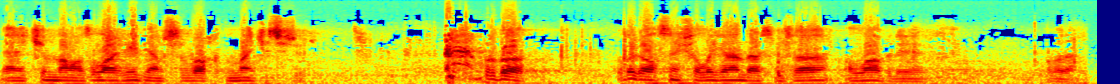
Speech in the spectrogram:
Yəni kim namazı layiq edəmsin, vaxtından keçirir burada burada qalsın inşallah gələn dərsimizə Allah bilir. Burada.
